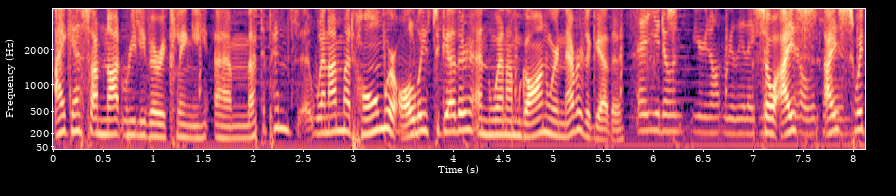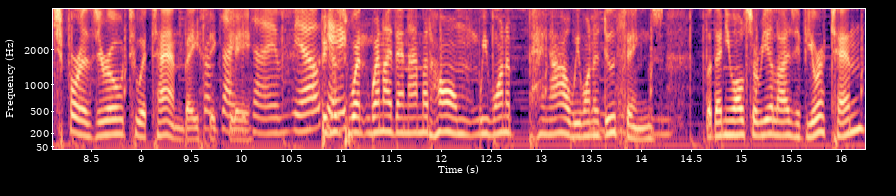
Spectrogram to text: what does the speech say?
I guess I'm not really very clingy. Um, that depends. When I'm at home, we're always together, and when I'm gone, we're never together. And you don't, you're not really like So I, all s- the I switch for a zero to a ten, from basically. time to time. Yeah, okay. Because when, when I then am at home, we want to hang out, we want to do things, Mhm. but then you also realize if you're a ten,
